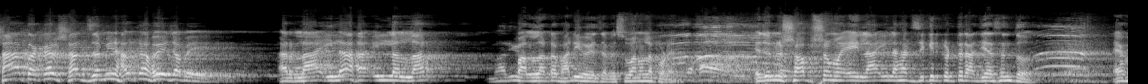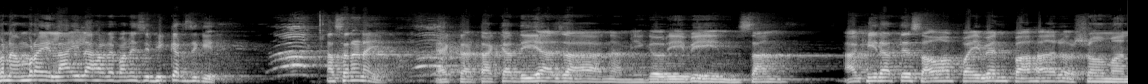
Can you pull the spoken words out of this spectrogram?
সাত আকাশ সাত জমিন হালকা হয়ে যাবে। আর লা ইলাহা ইল্লাল্লাহর পাল্লাটা ভারী হয়ে যাবে সুবহানাল্লাহ পড়েন। এজন্য সব সময় এই লা ইলাহার জিকির করতে রাজি আছেন তো? এখন আমরা এই লা ইলাহারে বানাইছি ভিক্ষার জিকির। আছে না নাই? একটা টাকা দিয়া যান আমি গরিব ইনসান। আখিরাতে সওয়াব পাইবেন পাহাড় সমান।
